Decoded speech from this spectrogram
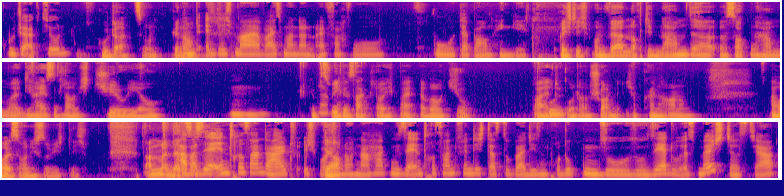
Gute Aktion. Gute Aktion, genau. Und endlich mal weiß man dann einfach, wo wo der Baum hingeht. Richtig. Und werden auch den Namen der Socken haben, weil die heißen, glaube ich, Cheerio. Mhm. Gibt's okay. wie gesagt, glaube ich, bei About You. Bald cool. oder schon. Ich habe keine Ahnung. Aber ist auch nicht so wichtig. Dann mein letztes. Aber sehr interessant halt. Ich wollte ja. noch nachhaken. Sehr interessant finde ich, dass du bei diesen Produkten so, so sehr du es möchtest, ja,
